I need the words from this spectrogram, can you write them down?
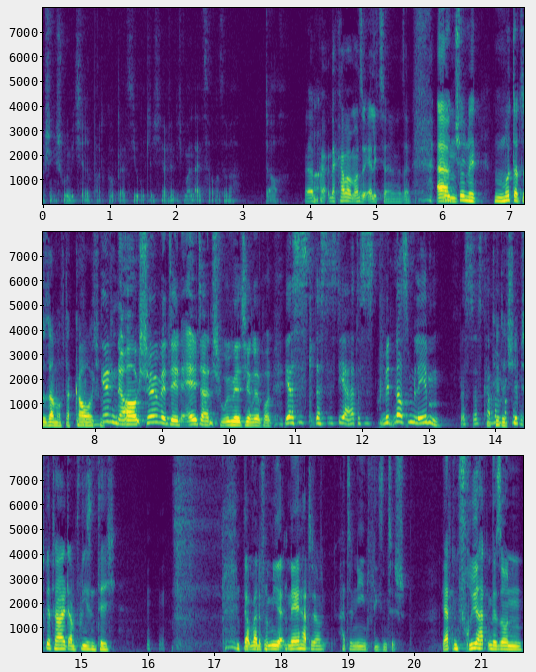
ich glaube ich, einen Schulmädchenreport geguckt als Jugendlicher, wenn ich mal allein zu Hause war. Doch. Ja, kann, da kann man mal so ehrlich zueinander sein. Ähm, schön mit Mutter zusammen auf der Couch. genau, schön mit den Eltern Schulmädchenreport. Ja, das ist, das ist, ja, das ist mitten aus dem Leben. Das, das kann man Tüte mal Chips geteilt am Fliesentisch. Da meine Familie, nee, hatte, hatte nie einen Fliesentisch. Wir hatten, früher hatten wir so einen,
